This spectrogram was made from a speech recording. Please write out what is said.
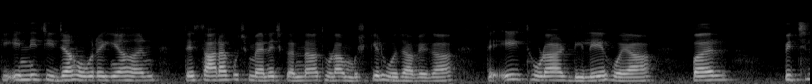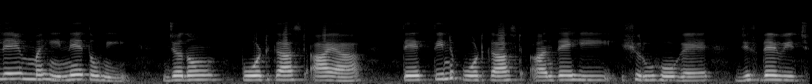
ਕਿ ਇੰਨੀ ਚੀਜ਼ਾਂ ਹੋ ਰਹੀਆਂ ਹਨ ਅਤੇ ਸਾਰਾ ਕੁਝ ਮੈਨੇਜ ਕਰਨਾ ਥੋੜ੍ਹਾ ਮੁਸ਼ਕਿਲ ਹੋ ਜਾਵੇਗਾ ਅਤੇ ਇਹ ਥੋੜ੍ਹਾ ਡਿਲੇ ਹੋਇਆ। ਪਰ ਪਿਛਲੇ ਮਹੀਨੇ ਤੋਂ ਹੀ ਜਦੋਂ ਪੋਡਕਾਸਟ ਆਇਆ ਤੇ ਤਿੰਨ ਪੋਡਕਾਸਟ ਆਂਦੇ ਹੀ ਸ਼ੁਰੂ ਹੋ ਗਏ, ਜਿਸ ਦੇ ਵਿੱਚ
